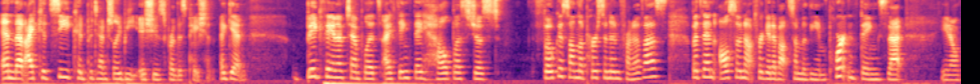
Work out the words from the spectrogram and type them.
and that I could see could potentially be issues for this patient. Again, big fan of templates. I think they help us just focus on the person in front of us, but then also not forget about some of the important things that, you know,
